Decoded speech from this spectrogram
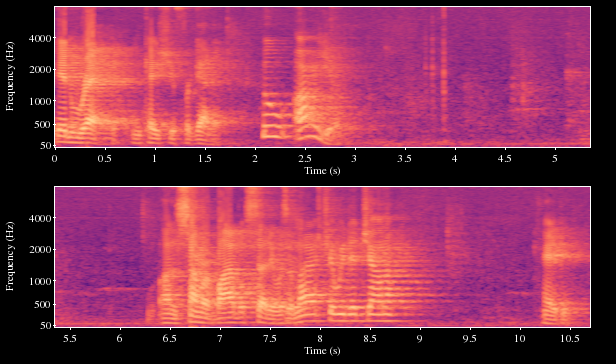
In red, in case you forget it. Who are you? On summer Bible study, was it last year we did Jonah? Maybe.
